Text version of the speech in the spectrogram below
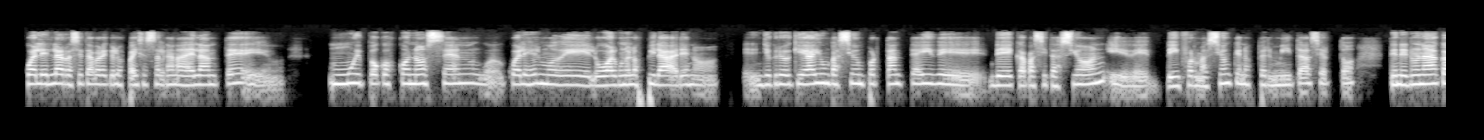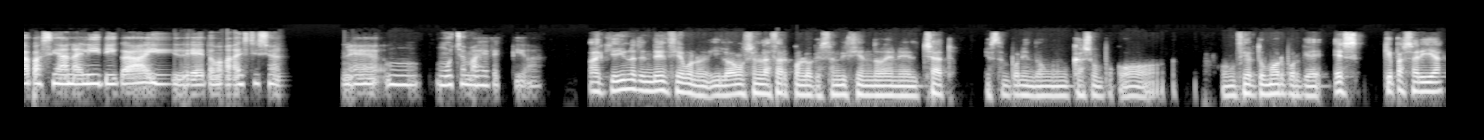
¿cuál es la receta para que los países salgan adelante? Eh, muy pocos conocen cuál es el modelo o algunos de los pilares, ¿no? Eh, yo creo que hay un vacío importante ahí de, capacitación y de, información que nos permita, ¿cierto?, tener una capacidad analítica y de tomar decisiones mucho más efectivas. Aquí hay una tendencia, bueno, y lo vamos a enlazar con lo que están diciendo en el chat, que están poniendo un caso un poco con un cierto humor, porque es qué pasaría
